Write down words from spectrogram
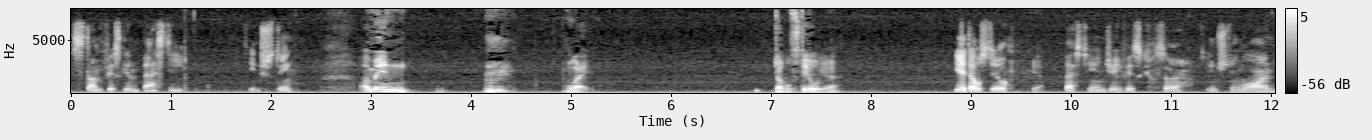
Stunfisk and Basti. Interesting. I mean, wait, double steel, yeah. Yeah, double steel. Yeah. Basti and G-Fisk. So interesting line.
